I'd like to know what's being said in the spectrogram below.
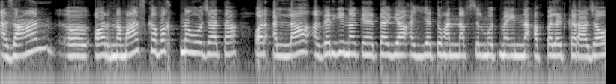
اذان اور نماز کا وقت نہ ہو جاتا اور اللہ اگر یہ نہ کہتا یا ایتھا النفس المطمئنہ اب پلٹ کر آ جاؤ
